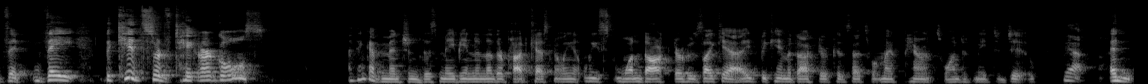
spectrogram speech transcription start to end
that they, the kids sort of take our goals. I think I've mentioned this maybe in another podcast, knowing at least one doctor who's like, yeah, I became a doctor because that's what my parents wanted me to do. yeah, And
